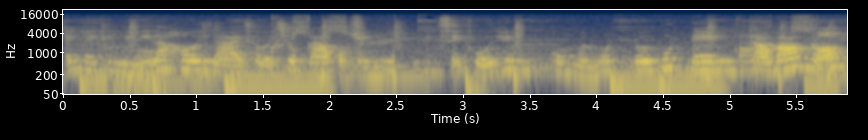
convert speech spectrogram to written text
em này thì mình nghĩ là hơi dài so với chiều cao của mình mình sẽ phối thêm cùng với một đôi bút đen cao gót nữa.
